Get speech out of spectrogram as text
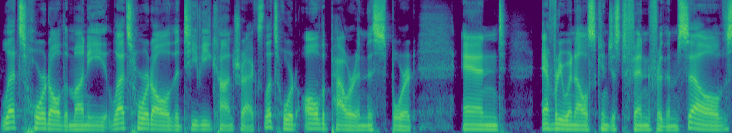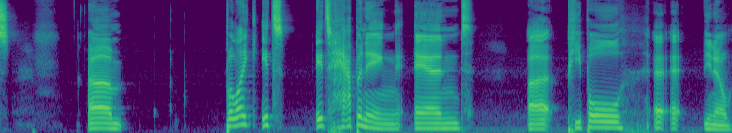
Let's hoard all the money. Let's hoard all the tv contracts. Let's hoard all the power in this sport. And everyone else can just fend for themselves. Um but like it's it's happening and uh people uh, you know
